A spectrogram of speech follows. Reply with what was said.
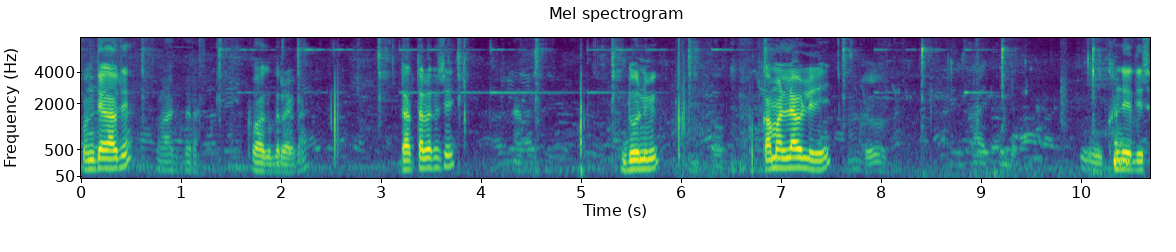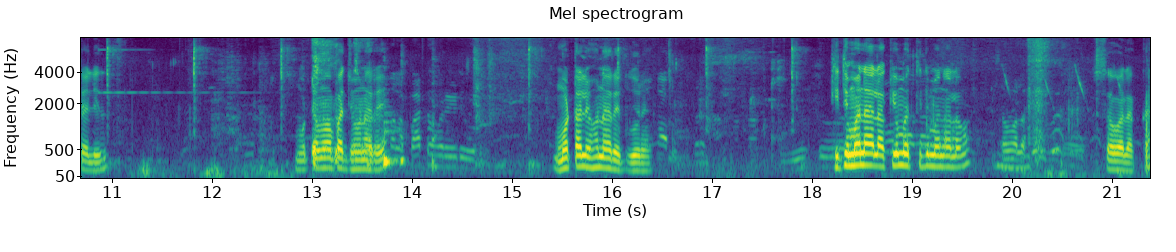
कोणत्या गावचे? वागदरा वागदर का? दाताला कसे? दोन मी? कमाल लावलेली. खंदे दिसायली. मोठ्या मापाचे होणार आहे. मोठाले होणार आहेत गोरे. किती म्हणाला? किंमत किती म्हणाला मग सव्वा लाख. का?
